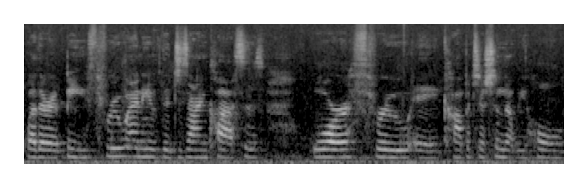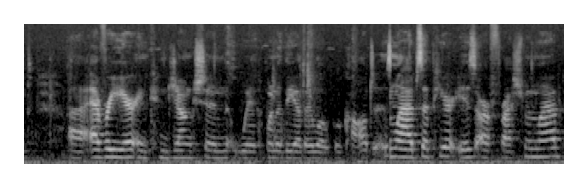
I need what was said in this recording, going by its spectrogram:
whether it be through any of the design classes or through a competition that we hold uh, every year in conjunction with one of the other local colleges. Labs up here is our freshman lab.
